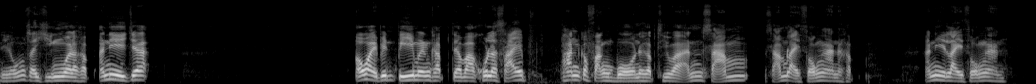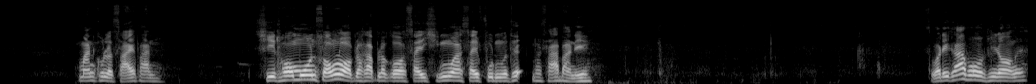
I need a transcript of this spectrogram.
นี่ผมใส่ขี้งัวแล้วครับ อันนี้จะ เอาไว้เป็นปีมันครับ แต่ว่าคนละสายพันธุ์ก็ฟังโบนะครับ ที่ว่าอันสามสามไหลสองงานนะครับ อันนี้ไหลสองงาน มันคนละสายพันธุ์ฉีดฮอร์โมนสองรอบแล้วครับ แล้วก็ใส่ชิงว่าใส่ฝุ่นมาเถอะภาษาบ้านเอง ส วัสดีครับพ่อแม่พี่น้องเลย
